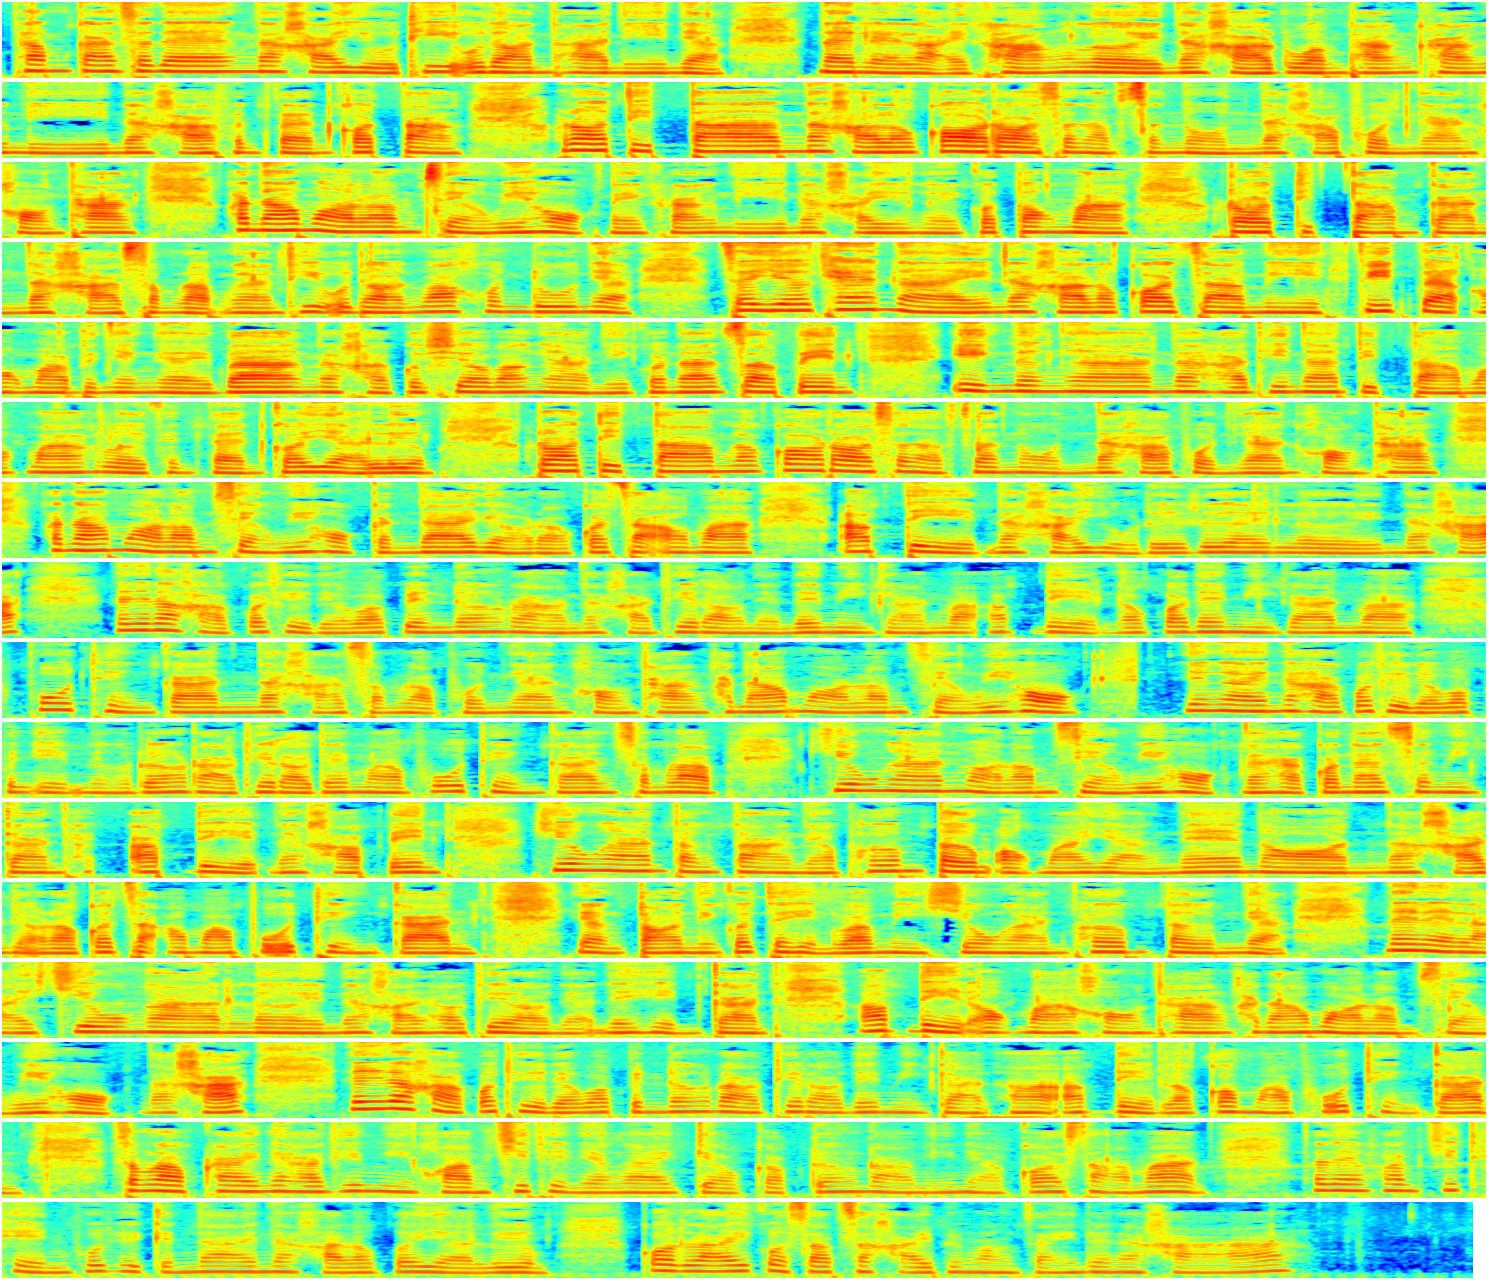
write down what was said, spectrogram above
ทำการแสดงนะคะ อยู่ที่อุดรธานีเนี่ยในหลาย ๆ ครั้งเลยนะคะ รวมทั้งครั้งนี้นะคะแฟนๆก็ต่างรอติดตามนะคะ แล้วก็รอสนับสนุนนะคะ ผลงานของทางคณะหมอลำเสียงวิหกในครั้งนี้นะคะยังไงก็ต้องมารอติดตามกันนะคะสำหรับงานที่อุดรว่าคนดูเนี่ยจะเยอะแค่ไหนนะคะ แล้วก็จะมีฟีดแบ็กออกมาเป็นยังไงบ้างนะคะ ก็เชื่อว่างานนี้ก็น่าจะเป็นอีกหนึ่งงานนะคะ ที่น่าติดตามมากๆเลยแฟนๆก็อย่าลืม รอติดตามแล้วก็รอสนับสนุนนะคะ ผลงานของทางคณะหมอลำเสียงวิหกกันได้ เดี๋ยวเราก็จะเอามาอัปเดตนะคะ อยู่เรื่อยๆเลยนะคะและนี่นะคะก็ถือได้ว่าเป็นเรื่องราวนะคะ ที่เราเนี่ยได้มีการมาอัปเดต แล้วก็ได้มีการมาพูดถึงกันนะคะสำหรับผลงานของทางคณะหมอลำเสียงวิหกยังไงนะคะ ก็ถือได้ว่าเป็นอีกหนึ่งเรื่องราวที่เราได้มาพูดถึงกันสำหรับคิวงานหมอลำเสียงวิหกนะคะ ก็น่าจะมีการอัปเดตนะคะ เป็นคิวงานต่างๆ เนี่ยเพิ่มเติมออกมาอย่างแน่นอนนะคะ เดี๋ยวเราก็จะเอามาพูดถึงกัน อย่างตอนนี้ก็จะเห็นว่ามีคิวงานเพิ่มเติมเนี่ยในหลาย ๆ คิวงานเลยนะคะ เท่าที่เราเนี่ยได้เห็นการอัปเดตออกมาของทางคณะหมอลำเสียงวิหกนะคะนี่แหละคะก็ถือได้ว่าเป็นเรื่องราวที่เราได้มีการอัปเดตแล้วก็มาพูดถึงกันสำหรับใครนะคะที่มีความคิดเห็นยังไงเกี่ยวกับเรื่องราวนี้เนี่ยก็สามารถแสดงความคิดเห็นพูดคุยกันได้นะคะ แล้วก็อย่าลืมกดไลค์กด Subscribe เป็นกำลังใจให้ด้วยนะคะ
